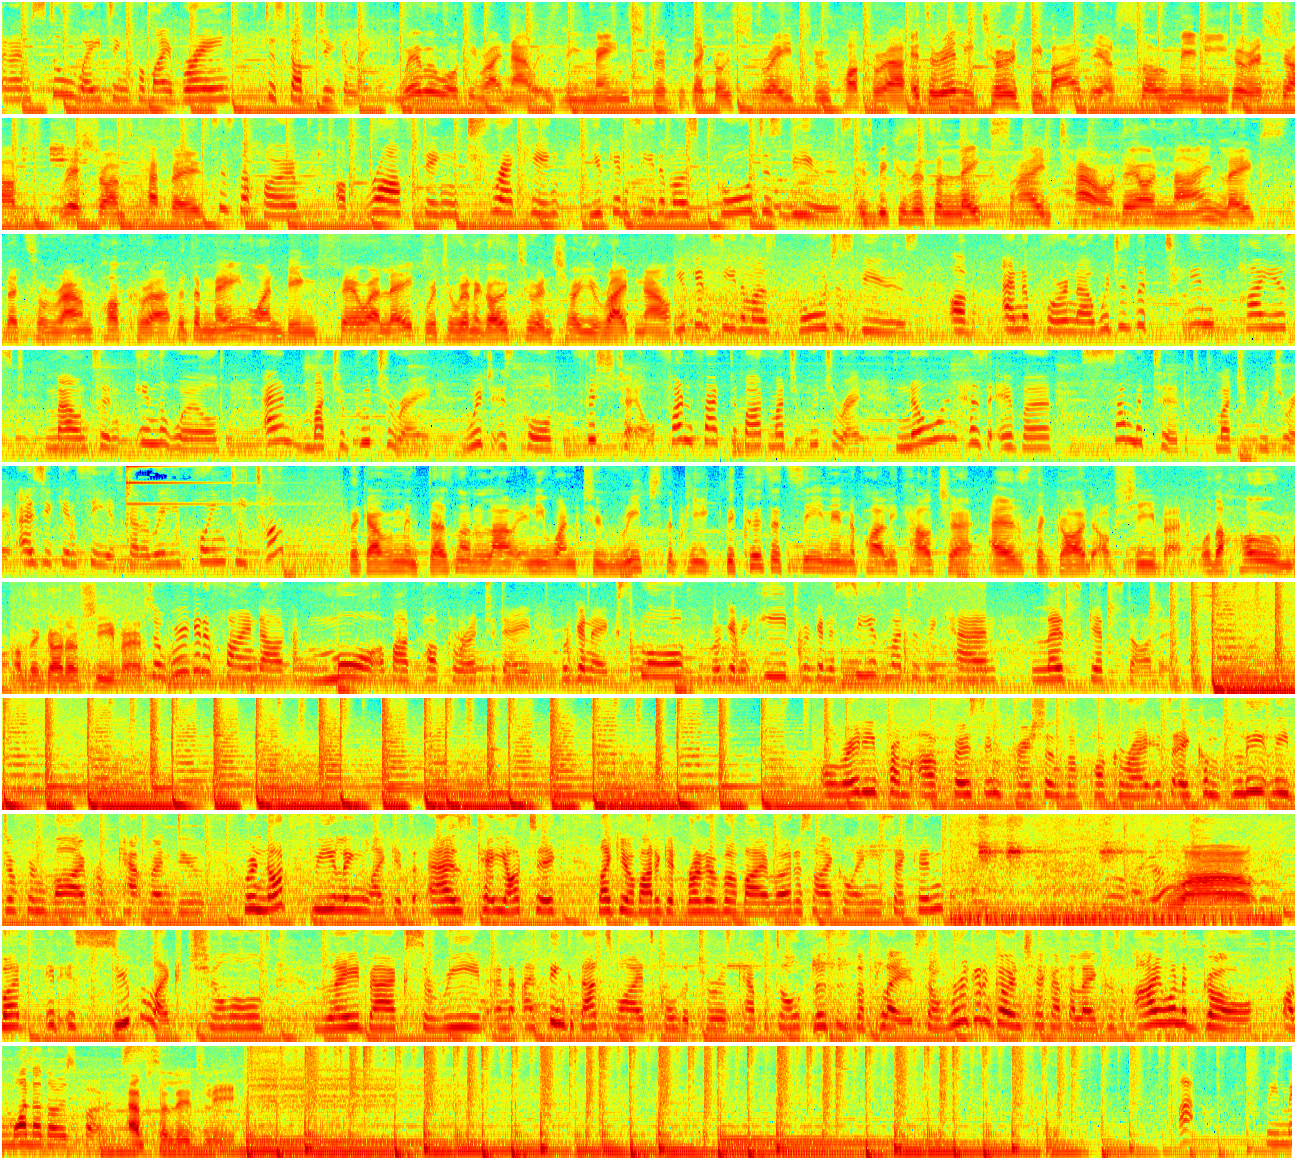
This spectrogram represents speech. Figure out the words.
And I'm still waiting for my brain to stop jiggling. Where we're walking right now is the main strip that goes straight through Pokhara. It's a really touristy vibe. There are so many tourist shops, restaurants, cafes. This is the home of rafting, trekking. You can see the most gorgeous views. It's because it's a lakeside town. There are nine lakes that surround Pokhara, but the main one being Phewa Lake, which we're going to go to and show you right now. You can see the most gorgeous views of Annapurna, which is the 10th highest mountain in the world, and Machapuchare, which is called Fishtail. Fun fact about Machapuchare, no one has ever summited Machapuchare. As you can see, it's got a really pointy top the government does not allow anyone to reach the peak because it's seen in Nepali culture as the god of Shiva or the home of the god of Shiva. So we're going to find out more about Pokhara today. We're going to explore, we're going to eat, we're going to see as much as we can. Let's get started. Already from our first impressions of Pokhara, it's a completely different vibe from Kathmandu. We're not feeling like it's as chaotic, like you're about to get run over by a motorcycle any second. Oh wow. But it is super like chilled, laid back, serene, and I think that's why it's called the tourist capital. This is the place. So we're gonna go and check out the lake because I wanna go on one of those boats. Absolutely.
